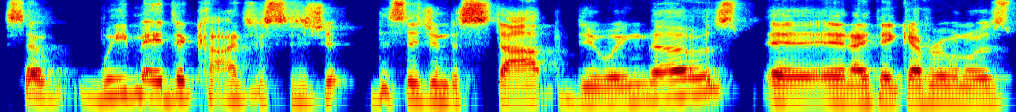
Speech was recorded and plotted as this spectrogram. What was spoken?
so we made the conscious decision to stop doing those and i think everyone was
